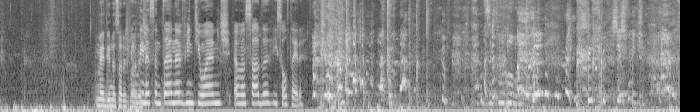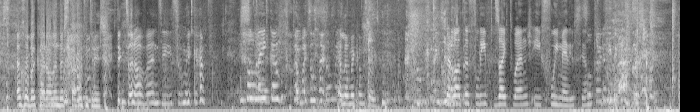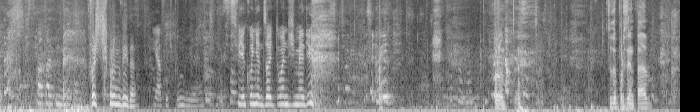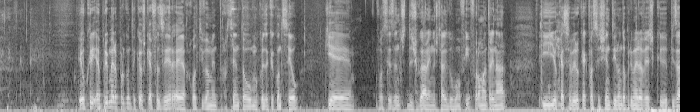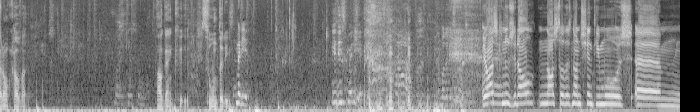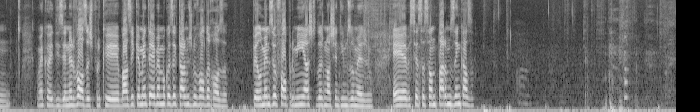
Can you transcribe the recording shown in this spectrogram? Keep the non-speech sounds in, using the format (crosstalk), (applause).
Médio nas horas vagas. Carolina Santana, 21 anos, avançada e solteira. (laughs) Arroba Carol underscore 23. Tenho 19 anos e sou meio campo. Sou meio campo. Também solteira. Ela é uma campo todo. Carlota Felipe, 18 anos e fui médio centro. Foste despromovida. Já fui despromovida. Sofia Cunha, 18 anos, médio. Pronto. Tudo apresentado. Eu queria, a primeira pergunta que eu vos quero fazer é relativamente recente a uma coisa que aconteceu, que é vocês antes de jogarem no estádio do Bonfim foram lá treinar e eu quero saber o que é que vocês sentiram da primeira vez que pisaram o relvado. Alguém que se voluntaria. Maria. Eu disse Maria. (laughs) Eu acho que no geral nós todas não nos sentimos. ahm, como é que eu ia dizer? Nervosas, porque basicamente é a mesma coisa que estarmos no Val da Rosa. Pelo menos eu falo por mim e acho que todas nós sentimos o mesmo. É a sensação de estarmos em casa.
